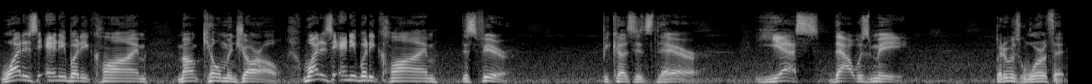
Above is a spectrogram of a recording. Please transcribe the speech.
Why does anybody climb Mount Kilimanjaro? Why does anybody climb the sphere? Because it's there. Yes, that was me. But it was worth it.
